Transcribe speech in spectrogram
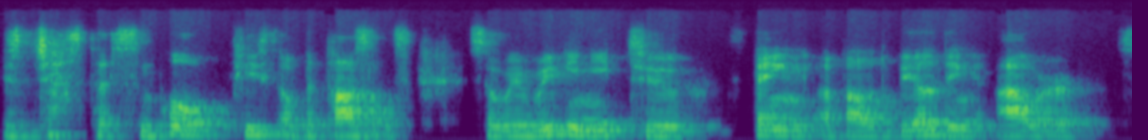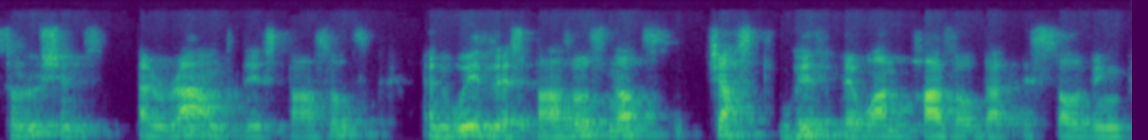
is just a small piece of the puzzles. So we really need to think about building our solutions around these puzzles and with these puzzles, not just with the one puzzle that is solving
